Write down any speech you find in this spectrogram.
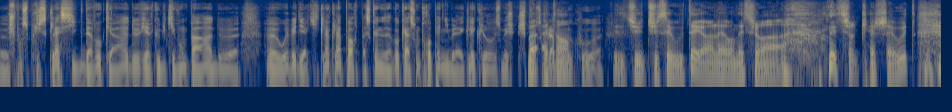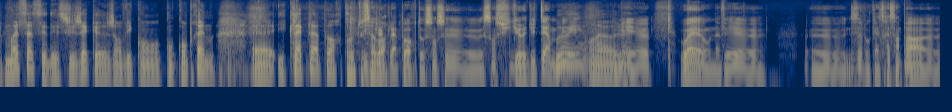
euh, je pense, plus classique d'avocats, de virgules qui vont pas, de Webedia qui claque la porte parce que nos avocats sont trop pénibles avec les clauses. Mais je, pense bah, que là, pour le coup. Tu, tu, sais où t'es, hein, là, on est sur un, on est sur cash out. Moi, ça, c'est des sujets que j'ai envie qu'on comprenne. il claque la porte. tout il claque la porte au sens, sens figuré du terme. Oui, mais, oui. On a, mais ouais, on avait euh, des avocats très sympas euh,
